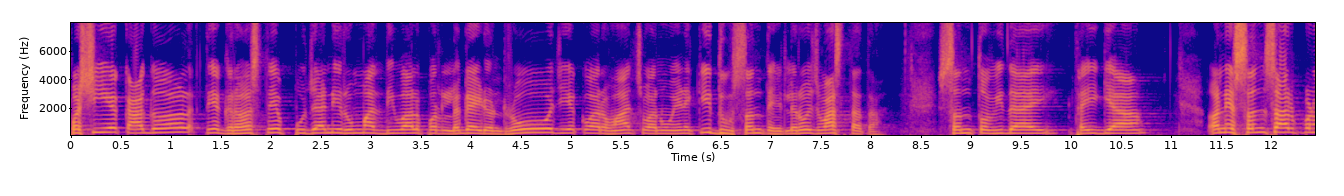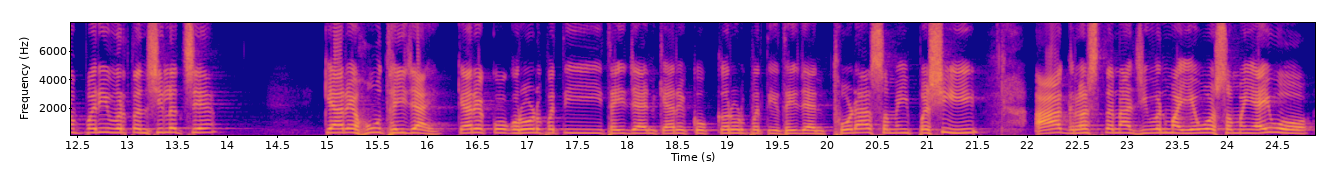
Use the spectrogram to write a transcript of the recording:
પછી એ કાગળ, તે ગ્રહસ્થે પૂજાની રૂમમાં દિવાલ પર લગાડ્યો ને રોજ એકવાર વાંચવાનું એણે કીધું સંતે, એટલે રોજ વાંચતા હતા સંતો વિદાય થઈ ગયા. અને સંસાર પણ પરિવર્તનશીલ જ છે. ક્યારે હું થઈ જાય ક્યારેક કોક રોડપતિ થઈ જાય ને ક્યારેક કોક કરોડપતિ થઈ જાય ને થોડા સમય પછી આ ગ્રસ્તના જીવનમાં એવો સમય આવ્યો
